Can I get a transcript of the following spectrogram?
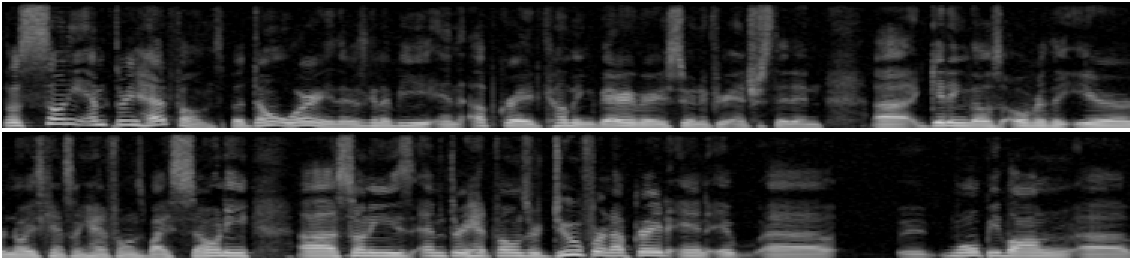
Those Sony M3 headphones. But don't worry, there's going to be an upgrade coming very, very soon if you're interested in uh, getting those over the ear noise canceling headphones by Sony. Uh, Sony's M3 headphones are due for an upgrade, and it, uh, it won't be long uh,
